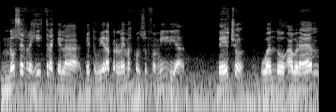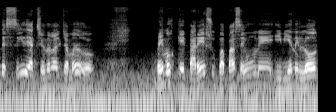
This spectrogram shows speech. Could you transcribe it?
no se registra que, la, que tuviera problemas con su familia. De hecho, cuando Abraham decide accionar al llamado, vemos que Taré, su papá, se une y viene Lot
